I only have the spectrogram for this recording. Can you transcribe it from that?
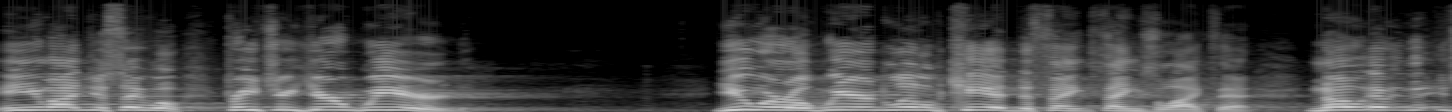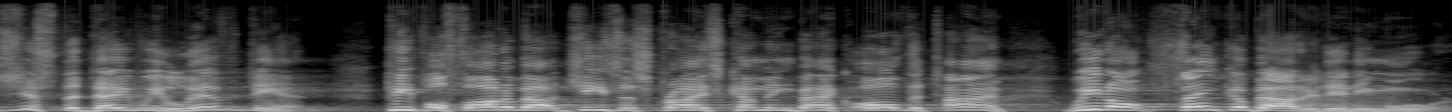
And you might just say, well, preacher, you're weird. You were a weird little kid to think things like that. No, it's just the day we lived in. People thought about Jesus Christ coming back all the time. We don't think about it anymore.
